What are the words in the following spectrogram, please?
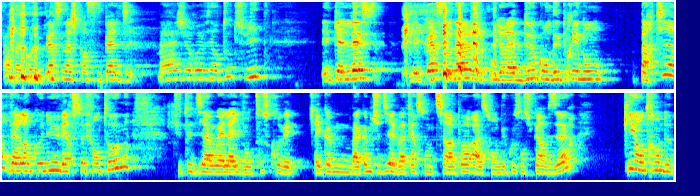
Ah bah, quand le personnage principal dit, bah, je reviens tout de suite, et qu'elle laisse les personnages où il y en a deux qui ont des prénoms partir vers l'inconnu, vers ce fantôme, tu te dis, ah ouais, là, ils vont tous crever. Et comme, bah, comme tu dis, elle va faire son petit rapport à son, du coup, son superviseur, qui est en train de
